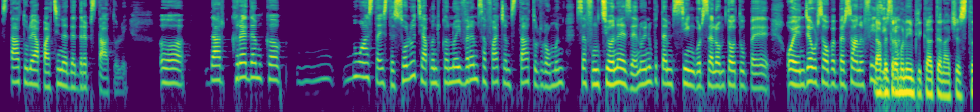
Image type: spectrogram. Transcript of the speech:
statului aparține de drept statului. Uh, dar credem că nu asta este soluția, pentru că noi vrem să facem statul român să funcționeze. Noi nu putem singuri să luăm totul pe ONG-uri sau pe persoană fizică. Dar veți rămâne implicate în acest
